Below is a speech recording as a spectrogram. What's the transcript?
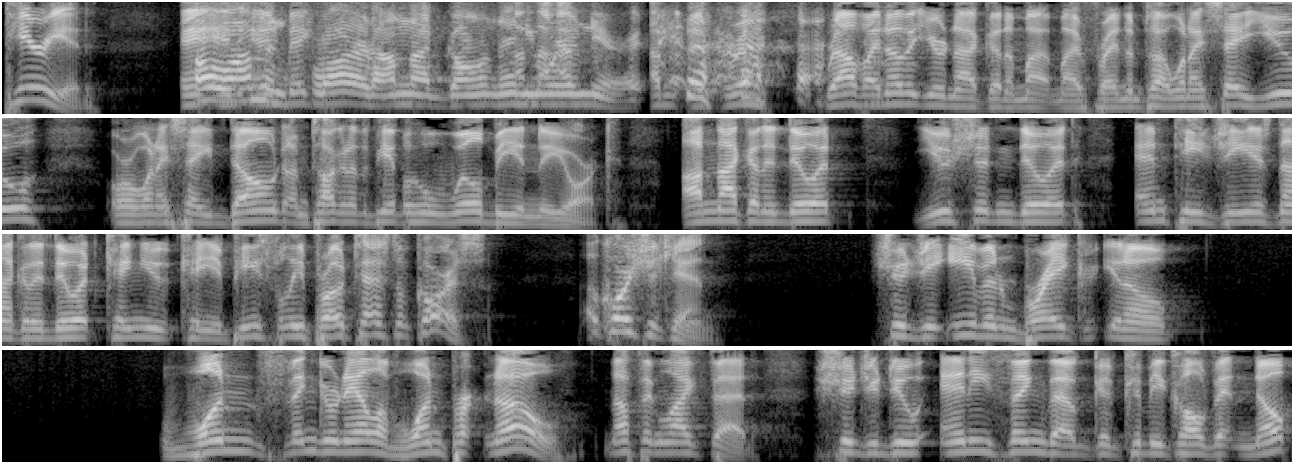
Period. And- oh, and- I'm and in make- Florida. I'm not going anywhere not- near it. Ralph, I know that you're not going to, my, my friend. I'm talking when I say you or when I say don't. I'm talking to the people who will be in New York. I'm not going to do it. You shouldn't do it. MTG is not going to do it. Can you? Can you peacefully protest? Of course, of course you can. Should you even break, you know, one fingernail of one per? No, nothing like that. Should you do anything that could be called? Nope,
